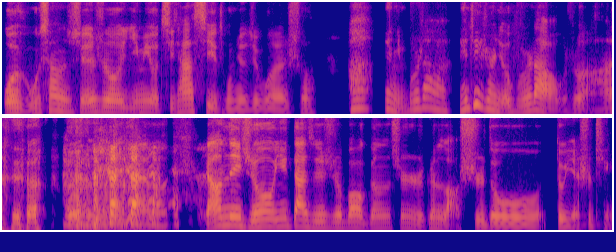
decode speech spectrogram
我 我上学的时候，因为有其他系同学就过来说。啊，那你不知道啊？连这事儿你都不知道？我说啊，我有那么公开吗？然后那时候因为大学的时候，包括跟甚至跟老师都都也是挺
